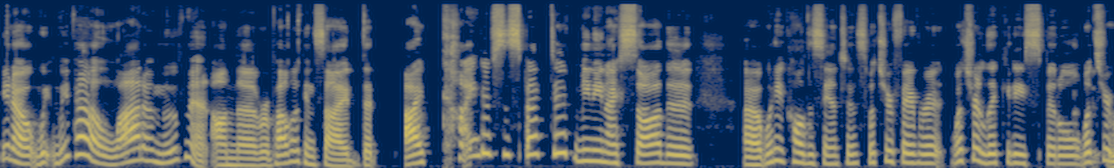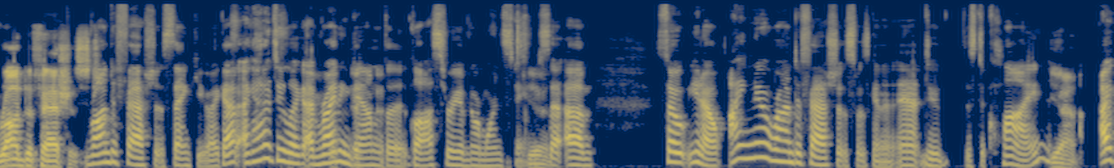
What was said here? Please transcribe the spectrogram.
you know, we, we've had a lot of movement on the Republican side that I kind of suspected, meaning I saw the Uh, what do you call DeSantis? What's your favorite? What's your lickety spittle? What's your Ron DeFascist? Ron DeFascist. Thank you. I got. I got to do like I'm writing down the glossary of Norm Ornstein. Yeah. So, um, so you know, I knew Ron DeFascist was going to do this decline. Yeah. I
